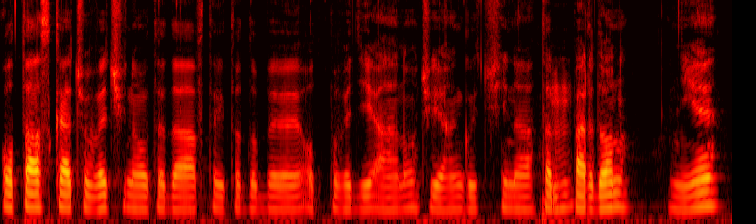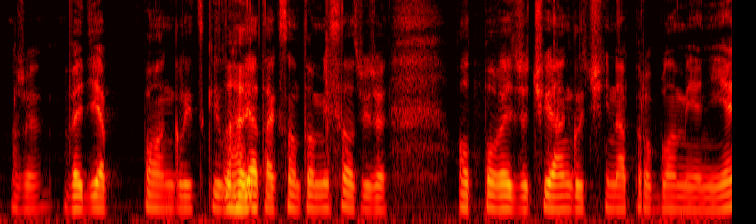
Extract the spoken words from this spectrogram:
otázka, čo väčšinou teda v tejto dobe odpovedie áno, či angličtina, mm-hmm. pardon, nie, že vedia po anglicky ľudia, Hej. tak som to myslel, čiže odpoveď, že či angličtina problém je nie,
